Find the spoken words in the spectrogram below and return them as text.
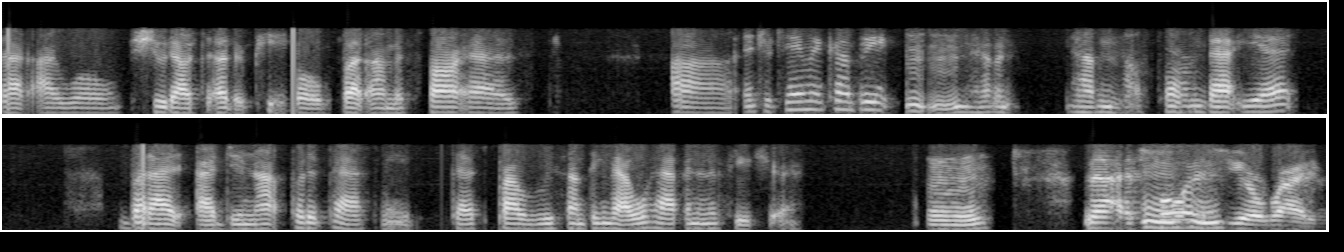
that I will shoot out to other people, but um as far as uh entertainment company, mm haven't haven't formed that yet. But I I do not put it past me. That's probably something that will happen in the future. Mhm. Now, as mm-hmm. far as your writing,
